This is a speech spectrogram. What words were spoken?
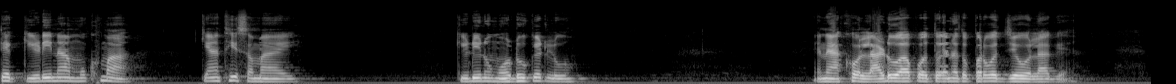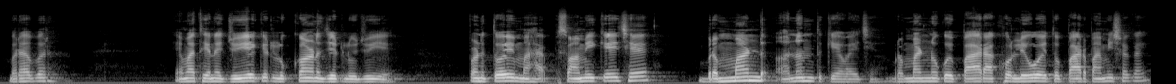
તે કીડીના મુખમાં ક્યાંથી સમાય? કીડીનું મોઢું કેટલું? એને આખો લાડુ આપો તો એને તો પર્વત જેવો લાગે. બરાબર? એમાંથી એને જોઈએ કેટલું, કણ જેટલું જોઈએ. પણ તોય મહા, સ્વામી કહે છે, બ્રહ્માંડ અનંત કહેવાય છે. બ્રહ્માંડનો કોઈ પાર આખો લેવો હોય તો પાર પામી શકાય.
